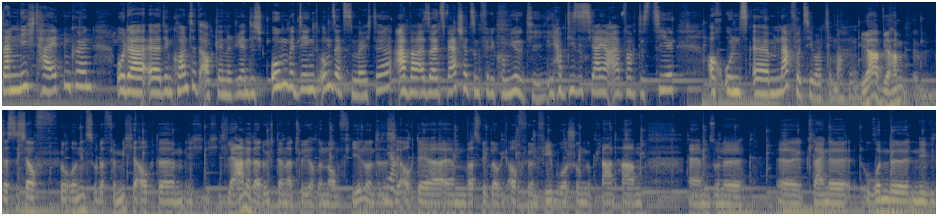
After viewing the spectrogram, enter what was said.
dann nicht halten können oder äh, den Content auch generieren, den ich unbedingt umsetzen möchte, aber also als Wertschätzung für die Community. Ich habe dieses Jahr ja einfach das Ziel, auch uns ähm, nachvollziehbar zu machen. Ja, wir haben, das ist ja auch für uns oder für mich ja auch, ähm, ich, ich, ich lerne dadurch dann natürlich auch enorm viel und das ist Ja. ja, auch der, ähm, was wir glaube ich auch für den Februar schon geplant haben, ähm, so eine äh, kleine Runde, nee, wie,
